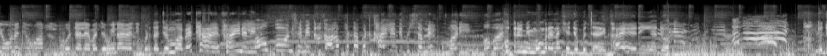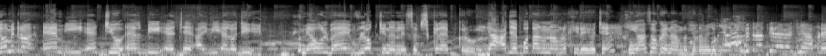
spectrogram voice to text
કરવા કેમ કે ઓને જેવા જમીન આવ્યા હતી બધા જમવા બેઠા હે ફાઇનલી બહુ પવન છે મિત્રો? તો હાલો ફટાફટ ખાઈ લે પછી તમને મળી કૂતરીની મમરે નાખે જો બચારે. ખાય હેરી અહીંયા જો. તો જો મિત્રો M E H U L B H A I V L O G Mehulbhai vlog ચેનલને સબસ્ક્રાઇબ કરો ત્યાં આજે પોતાનું નામ લખી રહ્યો છે અહીંયા અશોકે નામ લખ્યા તમે જો મિત્રો અત્યારે આવ્યા છીએ આપણે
